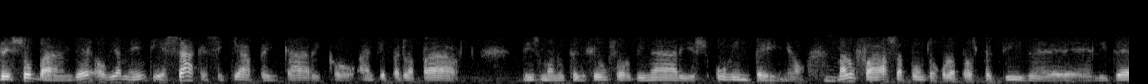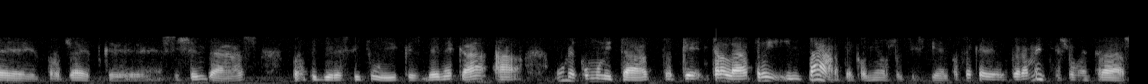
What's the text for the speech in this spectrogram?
del bande ovviamente e sa che si chiappa in carico anche per la parte di manutenzione ordinaria un impegno, mm. ma lo fa appunto con la prospettiva, l'idea, il progetto che si sendas proprio di restituire che Sbeneca ha una comunità che tra l'altro in parte conosce il Tistiel, perché veramente sono entrati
